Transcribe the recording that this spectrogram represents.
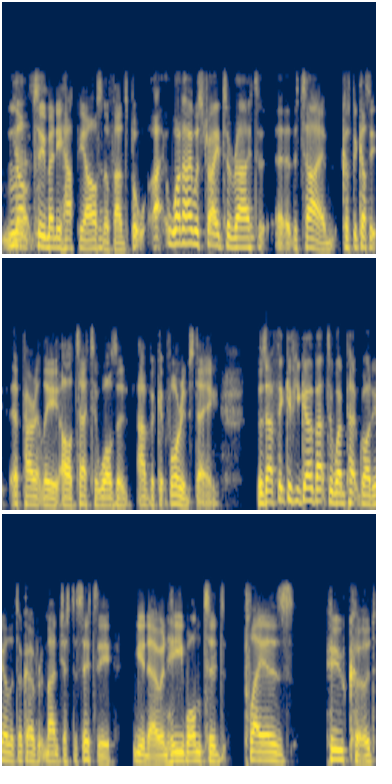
Not yes. too many happy Arsenal fans. But what I was trying to write at the time, because because it, apparently Arteta was an advocate for him staying, was I think if you go back to when Pep Guardiola took over at Manchester City, you know, and he wanted players who could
